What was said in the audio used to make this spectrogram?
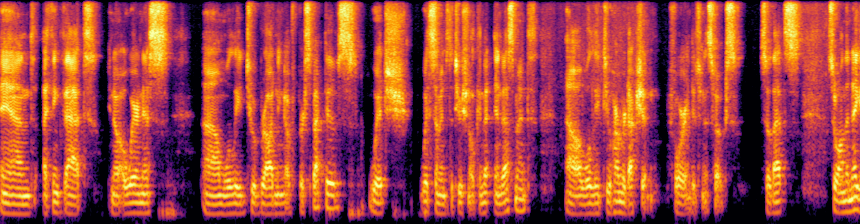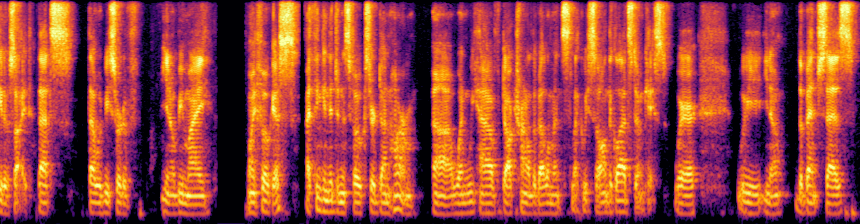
And I think that, you know, awareness um, will lead to a broadening of perspectives, which, with some institutional investment, uh, will lead to harm reduction for Indigenous folks. So that's so on the negative side. That's that would be sort of you know be my my focus. I think Indigenous folks are done harm uh, when we have doctrinal developments like we saw in the Gladstone case, where we you know the bench says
